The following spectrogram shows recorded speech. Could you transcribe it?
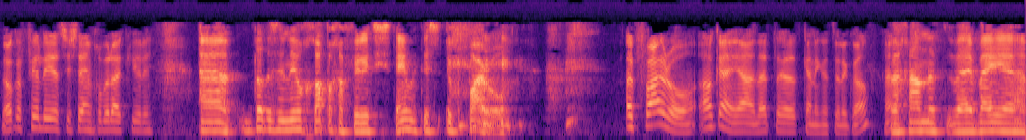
Welk affiliate systeem gebruiken jullie? Eh, dat is een heel grappig affiliate systeem. Het is UpViral. UpViral. Oké, ja, dat, eh, dat ken ik natuurlijk wel. Hè? we gaan het, wij, wij eh,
